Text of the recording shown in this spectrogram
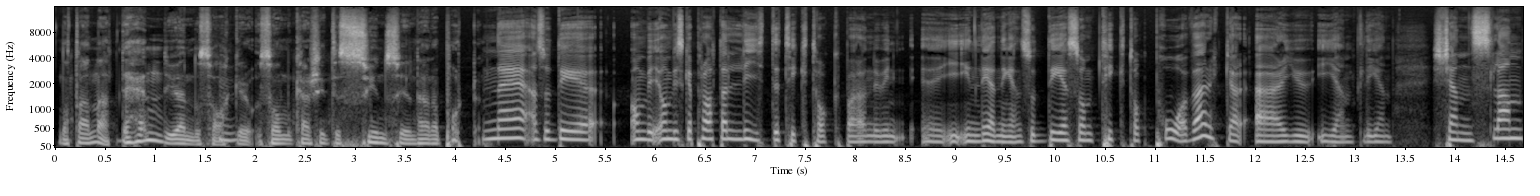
något annat? Det händer ju ändå saker mm. som kanske inte syns i den här rapporten. Nej, alltså det om vi, om vi ska prata lite TikTok bara nu in, eh, i inledningen, så det som TikTok påverkar är ju egentligen känslan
